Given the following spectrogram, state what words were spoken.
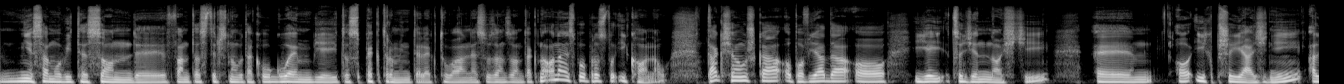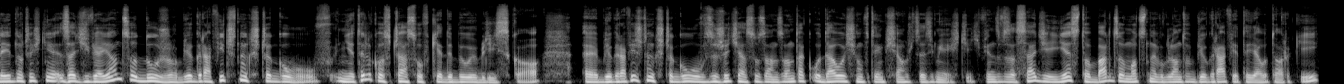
niesamowite sądy, fantastyczną taką głębię i to spektrum intelektualne Susan Zontag. No ona jest po prostu ikoną. Ta książka opowiada o jej codzienności, o ich przyjaźni, ale jednocześnie zadziwiająco dużo biograficznych szczegółów, nie tylko z czasów, kiedy były blisko, e, biograficznych szczegółów z życia Susan Zontag udało się w tej książce zmieścić. Więc w zasadzie jest to bardzo mocny wgląd w biografię tej autorki,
